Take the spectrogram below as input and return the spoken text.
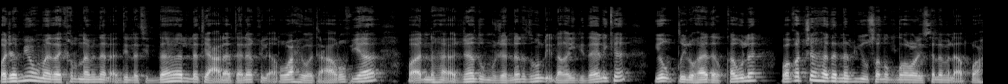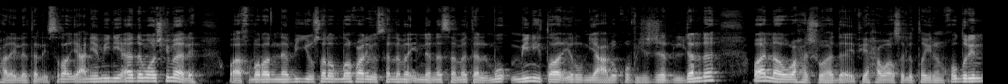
وجميع ما ذكرنا من الأدلة الدالة على تلاقي الأرواح وتعارفها وأنها أجناد مجندة إلى غير ذلك يبطل هذا القول. وقد شهد النبي صلى الله عليه وسلم الأرواح ليلة الإسراء عن يمين آدم وشماله. وأخبر النبي صلى الله عليه وسلم إن نسمة المؤمن طائر يعلق في شجر الجنة وأن أرواح الشهداء في حواصل طير خضر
